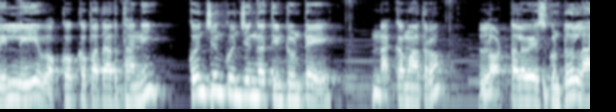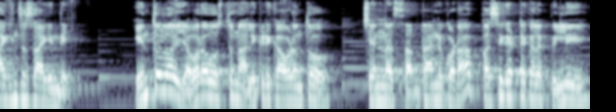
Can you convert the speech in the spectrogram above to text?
పిల్లి ఒక్కొక్క పదార్థాన్ని కొంచెం కొంచెంగా తింటుంటే నక్క మాత్రం లొట్టలు వేసుకుంటూ లాగించసాగింది. ఇంతలో ఎవరో వస్తున్న అలికిడి కావడంతో చిన్న శబ్దాన్ని కూడా పసిగట్టగల పిల్లి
